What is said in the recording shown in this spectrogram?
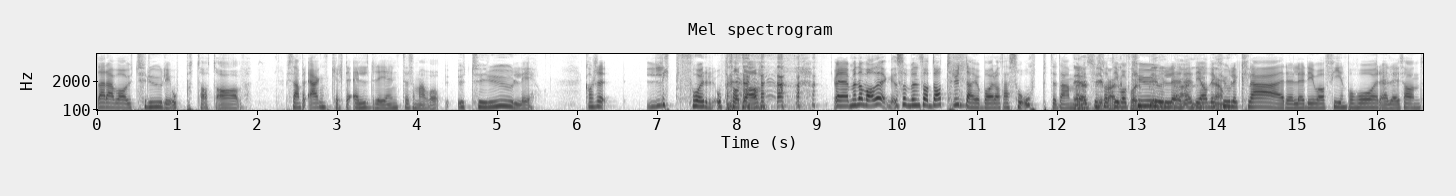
der jeg var utrolig opptatt av f.eks. enkelte eldre jenter som jeg var utrolig Kanskje litt for opptatt av. Eh, men, da var det, så, men så, da trodde jeg jo bare at jeg så opp til dem, Ja, eller ja, syntes at de var kule, eller de hadde ja. kule klær, eller de var fine på håret, eller sant.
